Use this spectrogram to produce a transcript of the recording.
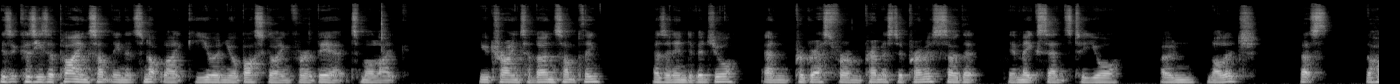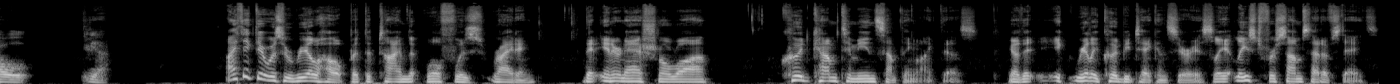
Is it because he's applying something that's not like you and your boss going for a beer? It's more like you trying to learn something as an individual and progress from premise to premise so that it makes sense to your own knowledge. That's the whole, yeah. I think there was a real hope at the time that Wolff was writing that international law could come to mean something like this. You know, that it really could be taken seriously, at least for some set of states.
